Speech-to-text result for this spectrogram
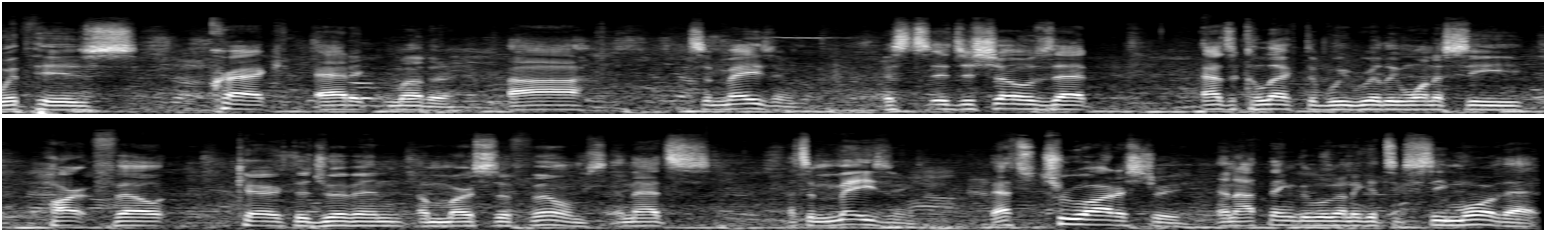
with his crack addict mother. Ah, it's amazing. It's, it just shows that as a collective, we really want to see heartfelt, character-driven, immersive films, and that's that's amazing. That's true artistry, and I think that we're going to get to see more of that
